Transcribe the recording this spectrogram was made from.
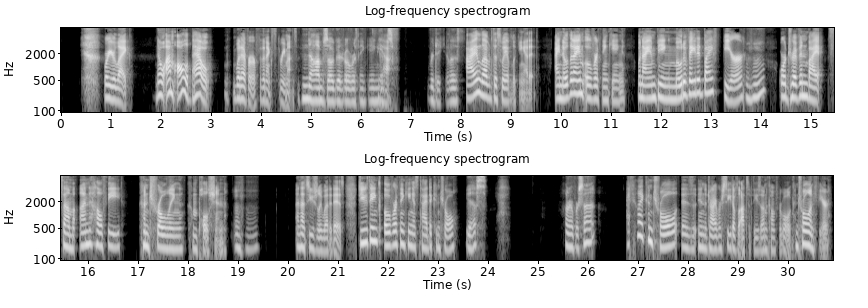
where you're like, "No, I'm all about whatever for the next 3 months." No, I'm so good at overthinking. Yeah. It's ridiculous. I loved this way of looking at it. I know that I am overthinking when I am being motivated by fear Mm-hmm. or driven by some unhealthy, controlling compulsion. Mm-hmm. And that's usually what it is. Do you think overthinking is tied to control? Yes. Hundred percent. I feel like control is in the driver's seat of lots of these uncomfortable control and fear.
